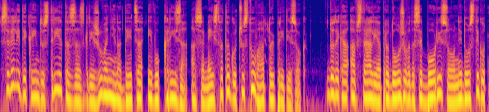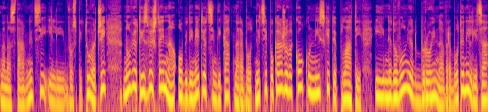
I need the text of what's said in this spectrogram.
Се вели дека индустријата за згрижување на деца е во криза, а семејствата го чувствуваат тој притисок. Додека Австралија продолжува да се бори со недостигот на наставници или воспитувачи, новиот извештај на Обединетиот синдикат на работници покажува колку ниските плати и недоволниот број на вработени лица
